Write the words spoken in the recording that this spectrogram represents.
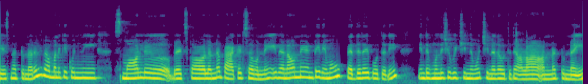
చేసినట్టున్నారు. ఇలా మనకి కొన్ని స్మాల్ బ్రెడ్స్ కావాలన్నా ప్యాకెట్స్ అవి ఉన్నాయి. ఇవి ఎలా ఉన్నాయంటే ఇదేమో పెద్దదైపోతుంది. ఇంతకు ముందు చూపించిందేమో చిన్నదవుతుంది అలా అన్నట్టున్నాయి.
